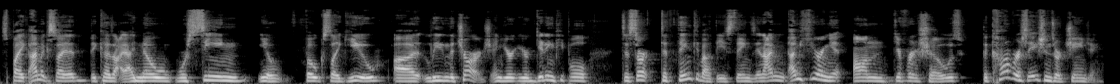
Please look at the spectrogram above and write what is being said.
Spike, I'm excited because I, I know we're seeing, you know, folks like you, uh, leading the charge and you're, you're getting people to start to think about these things. And I'm, I'm hearing it on different shows. The conversations are changing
